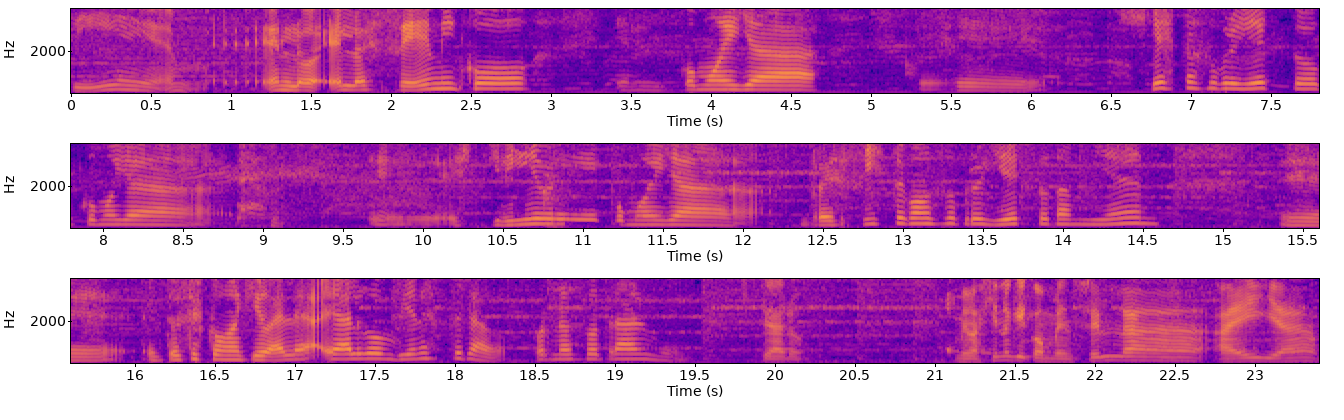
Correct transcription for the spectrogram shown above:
Sí, en, lo, en lo escénico, en cómo ella eh, gesta su proyecto, cómo ella eh, escribe, cómo ella resiste con su proyecto también. Eh, entonces como que vale, es algo bien esperado por nosotras al menos. Claro, me imagino que convencerla a ella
